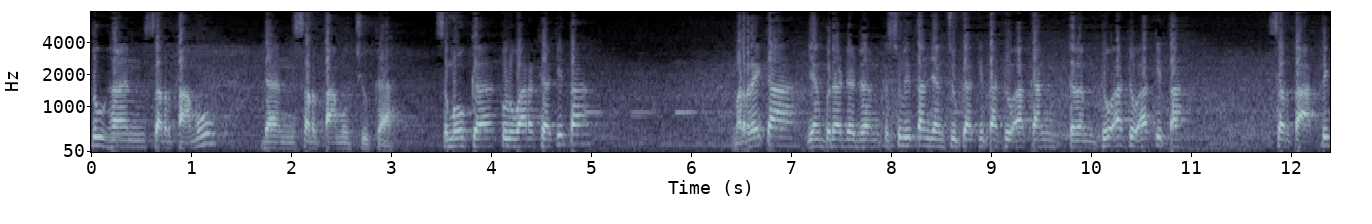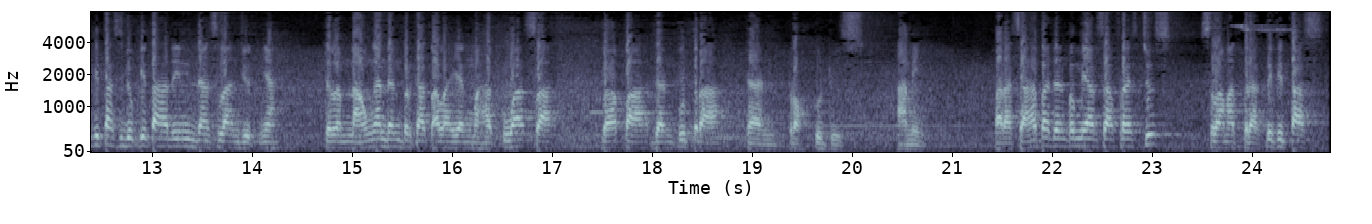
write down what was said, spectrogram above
Tuhan sertamu dan sertamu juga. Semoga keluarga kita, mereka yang berada dalam kesulitan yang juga kita doakan dalam doa-doa kita, serta aktivitas hidup kita hari ini dan selanjutnya, dalam naungan dan berkat Allah yang Maha Kuasa, Bapa dan Putra dan Roh Kudus. Amin. Para sahabat dan pemirsa Fresh Juice, Selamat beraktivitas.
